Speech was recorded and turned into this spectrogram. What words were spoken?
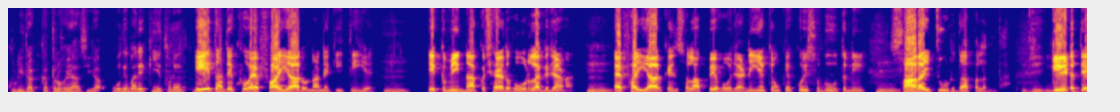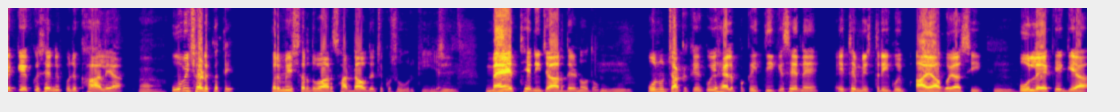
ਕੁੜੀ ਦਾ ਕਤਲ ਹੋਇਆ ਸੀਗਾ ਉਹਦੇ ਬਾਰੇ ਕੀ ਥੋੜਾ ਇਹ ਤਾਂ ਦੇਖੋ ਐਫ ਆਈ ਆਰ ਉਹਨਾਂ ਨੇ ਕੀਤੀ ਹੈ। ਇੱਕ ਮਹੀਨਾ ਕੁ ਸ਼ਾਇਦ ਹੋਰ ਲੱਗ ਜਾਣਾ। ਐਫ ਆਈ ਆਰ ਕੈਂਸਲ ਆਪੇ ਹੋ ਜਾਣੀ ਹੈ ਕਿਉਂਕਿ ਕੋਈ ਸਬੂਤ ਨਹੀਂ। ਸਾਰਾ ਹੀ ਝੂਠ ਦਾ ਪਲੰਦਾ। ਗੇਟ ਦੇ ਅੱਗੇ ਕਿਸੇ ਨੇ ਕੁਝ ਖਾ ਲਿਆ ਉਹ ਵੀ ਸੜਕ ਤੇ। ਪਰਮੇਸ਼ਰ ਦਵਾਰ ਸਾਡਾ ਉਹਦੇ ਚ ਕਸੂਰ ਕੀ ਹੈ? ਜੀ। ਮੈਂ ਇੱਥੇ ਨਹੀਂ ਚਾਰ ਦਿਨ ਉਦੋਂ। ਉਹਨੂੰ ਚੱਕ ਕੇ ਕੋਈ ਹੈਲਪ ਕੀਤੀ ਕਿਸੇ ਨੇ ਇੱਥੇ ਮਿਸਤਰੀ ਕੋਈ ਆਇਆ ਹੋਇਆ ਸੀ ਉਹ ਲੈ ਕੇ ਗਿਆ।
